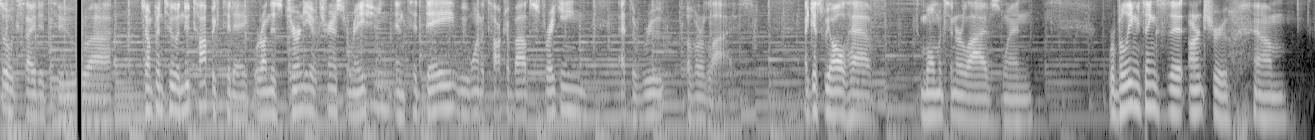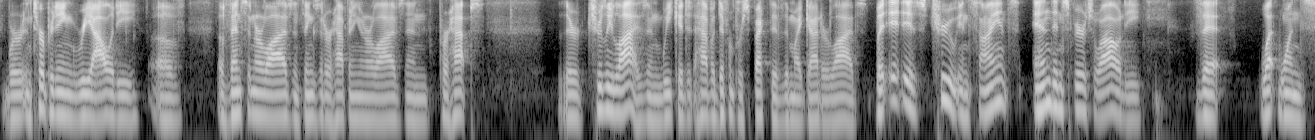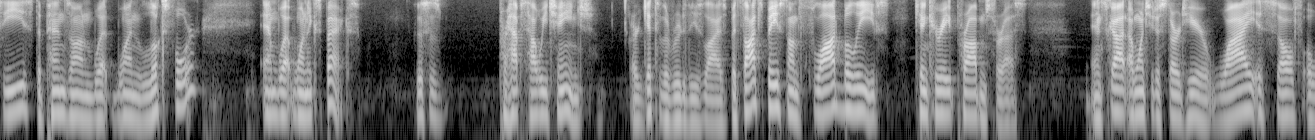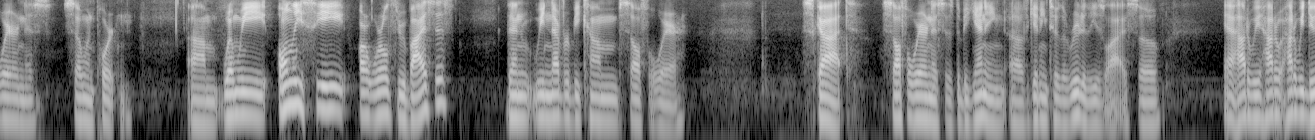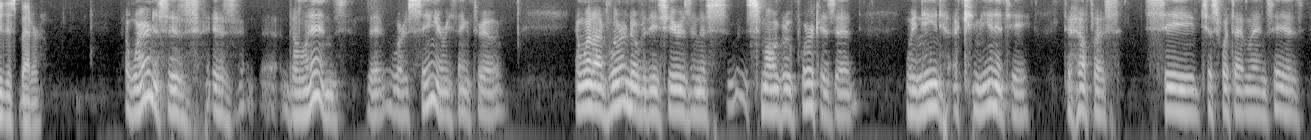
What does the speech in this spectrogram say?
so excited to uh, jump into a new topic today. We're on this journey of transformation, and today we want to talk about striking at the root of our lies. I guess we all have moments in our lives when we're believing things that aren't true. Um, we're interpreting reality of events in our lives and things that are happening in our lives, and perhaps they're truly lies, and we could have a different perspective that might guide our lives. But it is true in science and in spirituality that what one sees depends on what one looks for and what one expects. This is perhaps how we change or get to the root of these lies. But thoughts based on flawed beliefs can create problems for us. And Scott, I want you to start here. Why is self awareness so important? Um, when we only see our world through biases, then we never become self aware. Scott, self awareness is the beginning of getting to the root of these lies. So, yeah, how do we how do how do we do this better? Awareness is is the lens that we're seeing everything through. And what I've learned over these years in this small group work is that we need a community to help us see just what that lens is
